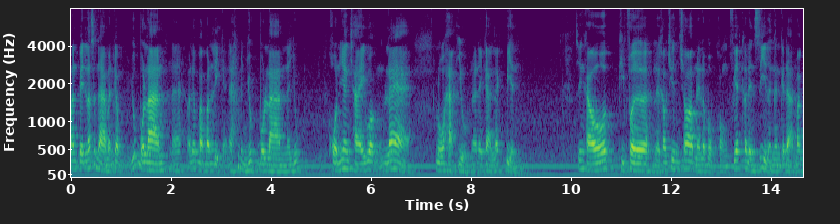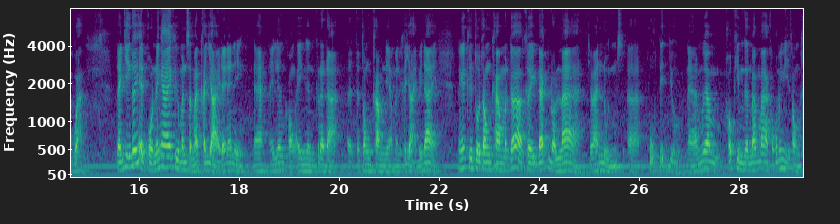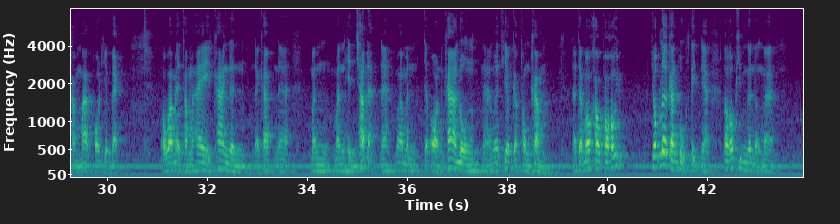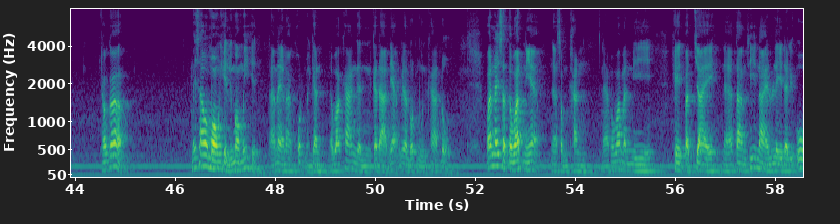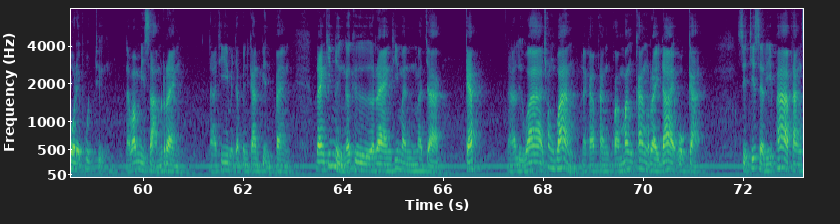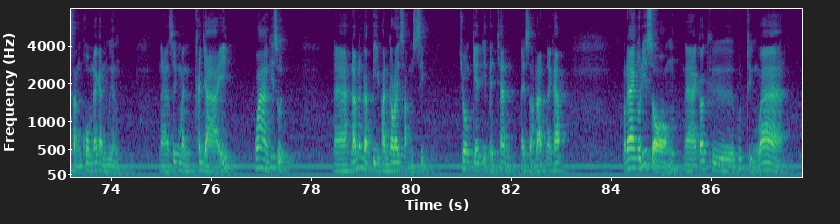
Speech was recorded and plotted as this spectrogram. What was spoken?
มันเป็นลักษณะเหมือนกับยุคโบราณนะเขาเรียกบาบัลลิกนะเป็นยุคโบราณนะยุคคนที่ยังใช้พวกแร่โลหะอยู่นะในการแลกเปลี่ยน ซึ่งเขา prefer หรือเขาชื่นชอบในระบบของ fiat currency หรือเงินกระดาษมากกว่า แต่จริงด้วยเหตุผลง่ายๆคือมันสามารถขยายได้นั่นเองนะในเรื่องของไอ้เงินกระดาษแต่ทองคำเนี่ยมันขยายไม่ได้ นั่นก็คือตัวทองคำมันก็เคยแบ็กดอลลาร์ใช่ไหมหนุนผูกติดอยู่นะเมื่อเขาพิมพ์เงินมากๆเขาก็ไม่มีทองคำมากพอที่จะแบ็กเพราะว่ามันทำให้ค่าเงินนะครับนะมันมันเห็นชัดอะนะว่ามันจะอ่อนค่าลงนะเมื่อเทียบกับทองคำนะแต่พอเขาพอเขายกเลิกการผูกติดเนี่ยเราก็พิมพ์เงินออกมาเขาก็ไม่ทราบว่ามองเห็นหรือมองไม่เห็นนะในอนาคตเหมือนกันแต่ว่าค่าเงินกระดาษเนี่ยมันก็จะลดมูลค่าลง เพราะในศตวรรษนี้นะสำคัญนะเพราะว่ามันมีเหตุปัจจัยนะตามที่นายเรดาริโอได้พูดถึงนะว่ามี 3 แรงนะที่มันจะเป็นการเปลี่ยนแปลง แรงที่ 1 ก็คือแรงที่มันมาจากแก p นะหรือว่าช่องว่างนะครับทางความมั่งคั่งรายได้โอกาส สิทธิเสรีภาพทางสังคมและการเมืองนะซึ่งมันขยายกว้างที่สุดนะนับตั้งแต่ปี 1930 ช่วง Great Depression ในสหรัฐนะครับ แรงตัวที่2นะก็คือพูดถึงว่า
